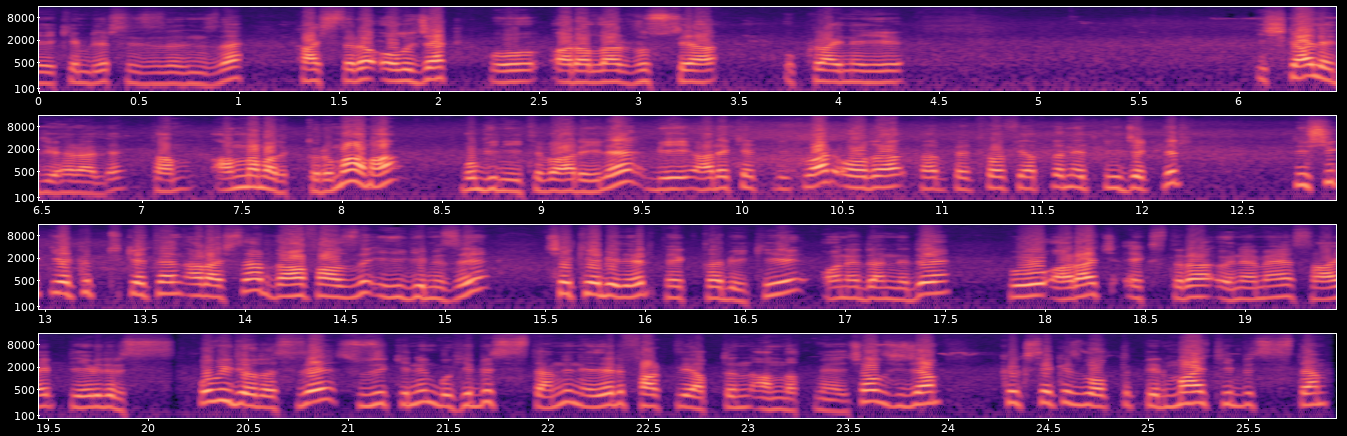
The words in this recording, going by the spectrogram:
E, kim bilir siz izlediğinizde kaç lira olacak. Bu aralar Rusya, Ukrayna'yı işgal ediyor herhalde. Tam anlamadık durumu ama bugün itibariyle bir hareketlilik var. O da tabii petrol fiyatlarını etkileyecektir. Düşük yakıt tüketen araçlar daha fazla ilgimizi çekebilir pek tabii ki. O nedenle de bu araç ekstra öneme sahip diyebiliriz. Bu videoda size Suzuki'nin bu hibrit sistemde neleri farklı yaptığını anlatmaya çalışacağım. 48 voltluk bir mild hibrit sistem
